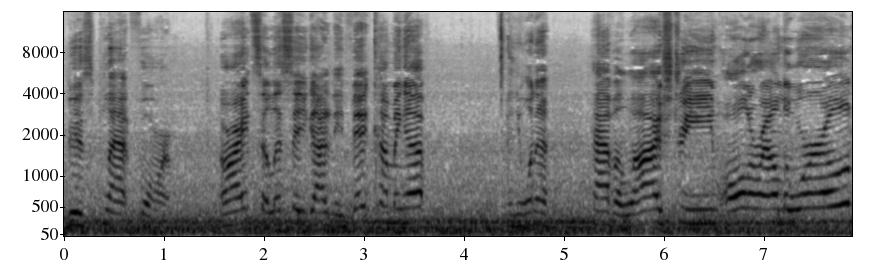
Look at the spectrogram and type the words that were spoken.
this platform. All right, so let's say you got an event coming up and you want to have a live stream all around the world,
